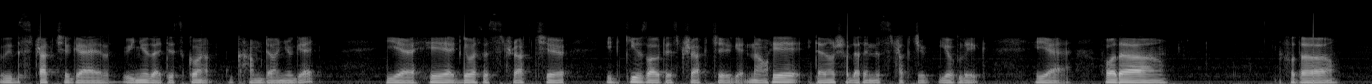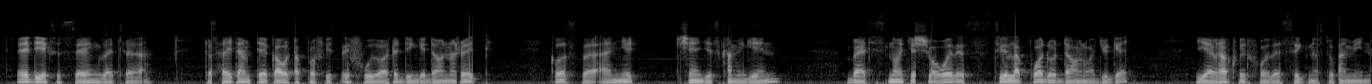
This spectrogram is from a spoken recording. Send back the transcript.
with the structure guys we knew that it's going to come down you get? Yeah here it gives us a structure. It gives out a structure you get? Now here it doesn't show us any structure you click. Yeah for the for the ADX is saying that uh, does time take out a profits if we are trading a down trade because the, a new change is coming in but it's not sure whether it's still upward or downward you get yeah we have to wait for the signals to come in.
